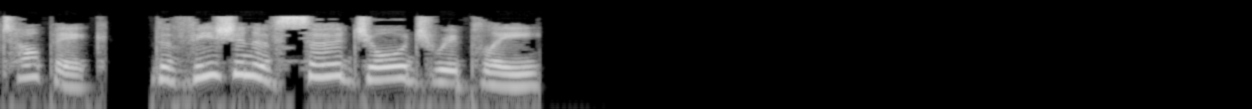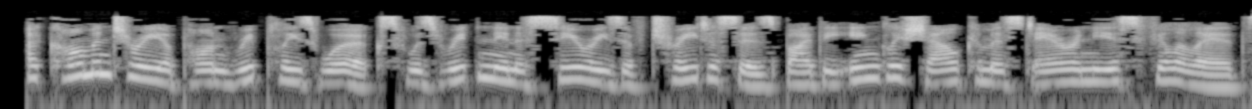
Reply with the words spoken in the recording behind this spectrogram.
The vision of Sir George Ripley. A commentary upon Ripley's works was written in a series of treatises by the English alchemist Eirenaeus Philalethes.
